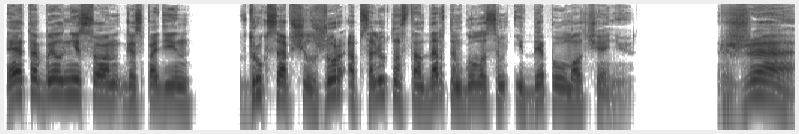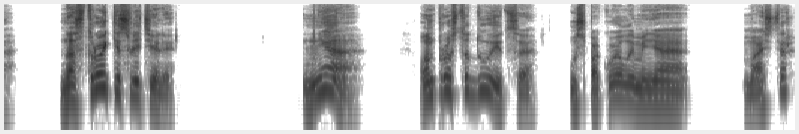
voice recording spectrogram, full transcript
«Это был не сон, господин», Вдруг сообщил Жор абсолютно стандартным голосом ИД по умолчанию. «Ржа! Настройки слетели?» «Не, он просто дуется», — успокоила меня мастер.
